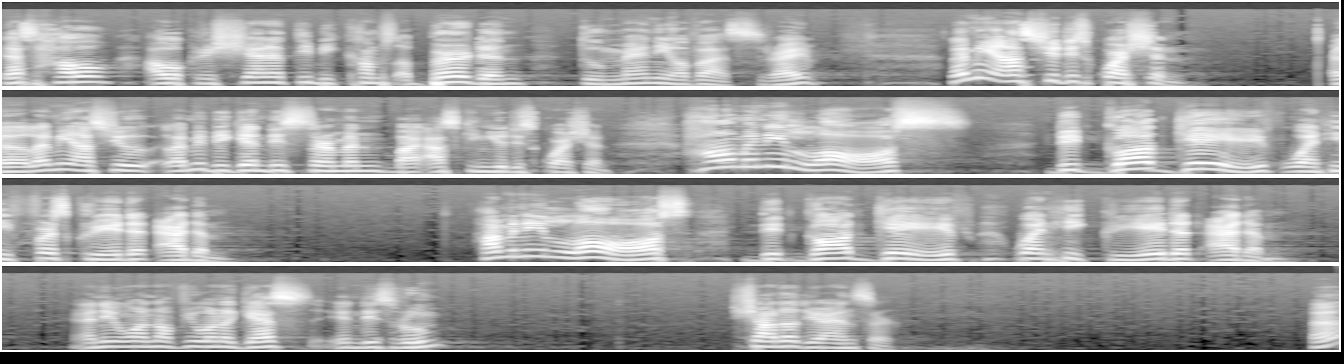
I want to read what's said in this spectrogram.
that's how our Christianity becomes a burden to many of us, right? Let me ask you this question. Uh, let me ask you, let me begin this sermon by asking you this question. How many laws did God give when he first created Adam? How many laws did God give when he created Adam? Any one of you want to guess in this room? Shout out your answer. Huh?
